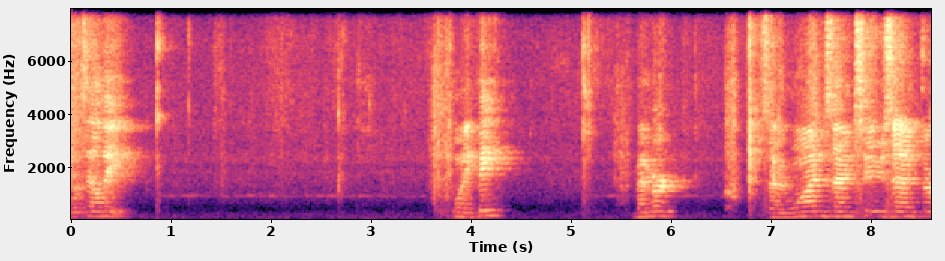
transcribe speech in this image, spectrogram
What's LB? 20 feet? Remember? Zone 1, Zone 2, Zone 3.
